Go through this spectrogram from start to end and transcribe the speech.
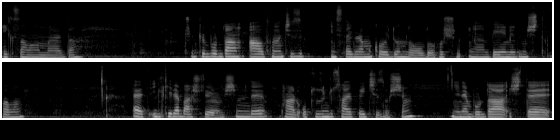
ilk zamanlarda. Çünkü buradan altını çizip Instagram'a koyduğum da oldu. Hoş yani beğenilmişti falan. Evet ilk ile başlıyorum. Şimdi pardon 30. sayfayı çizmişim. Yine burada işte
